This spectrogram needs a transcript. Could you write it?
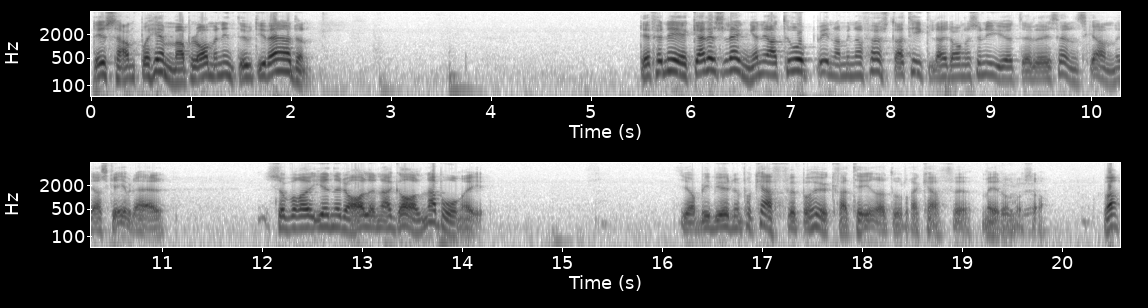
Det är sant på hemmaplan men inte ute i världen. Det förnekades länge när jag tog upp en av mina första artiklar i Dagens Nyheter eller i Svenskan när jag skrev det här. Så var generalerna galna på mig. Jag blev bjuden på kaffe på högkvarteret och drack kaffe med dem och sa. Va?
